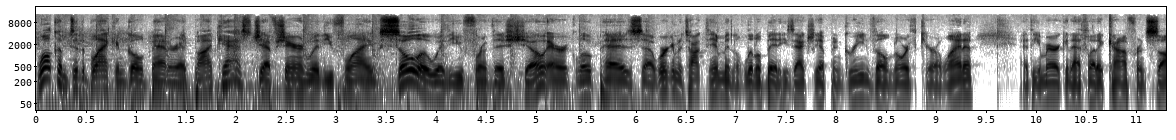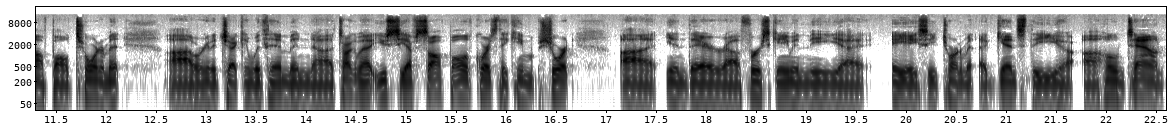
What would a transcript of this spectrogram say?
Welcome to the Black and Gold Banneret podcast. Jeff Sharon with you, flying solo with you for this show. Eric Lopez, uh, we're going to talk to him in a little bit. He's actually up in Greenville, North Carolina, at the American Athletic Conference softball tournament. Uh, we're going to check in with him and uh, talk about UCF softball. Of course, they came up short uh, in their uh, first game in the uh, AAC tournament against the hometown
